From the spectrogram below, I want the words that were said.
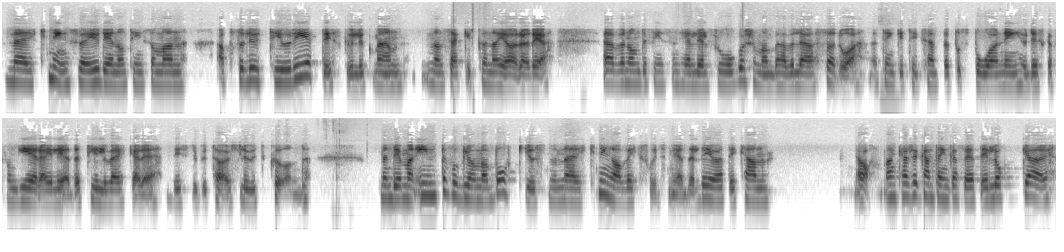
märkning så är ju det någonting som man absolut teoretiskt skulle man, man säkert kunna göra det. Även om det finns en hel del frågor som man behöver lösa då. Jag tänker till exempel på spårning, hur det ska fungera i ledet tillverkare, distributör, slutkund. Men det man inte får glömma bort just med märkning av växtskyddsmedel det är att det kan, ja, man kanske kan tänka sig att det lockar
